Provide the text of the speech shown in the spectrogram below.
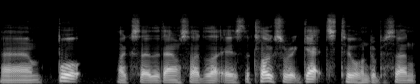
Um, but like I say, the downside of that is the closer it gets to 100%,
